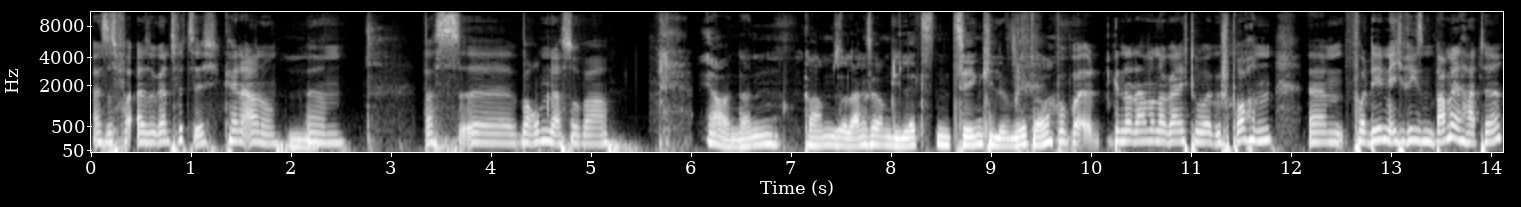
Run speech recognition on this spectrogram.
Also, es, also ganz witzig. Keine Ahnung, hm. ähm, was, äh, warum das so war. Ja, und dann kamen so langsam die letzten zehn Kilometer. Wobei, genau, da haben wir noch gar nicht drüber gesprochen, ähm, vor denen ich riesen Bammel hatte,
